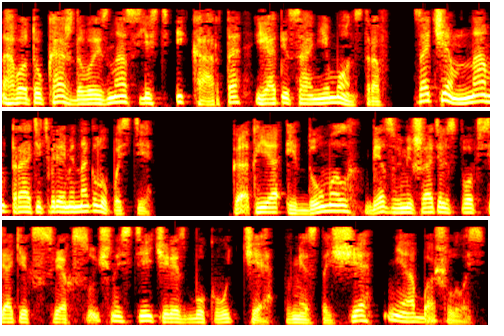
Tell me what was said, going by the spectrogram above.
А вот у каждого из нас есть и карта, и описание монстров. Зачем нам тратить время на глупости? Как я и думал, без вмешательства всяких сверхсущностей через букву «Ч» вместо «Щ» не обошлось.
